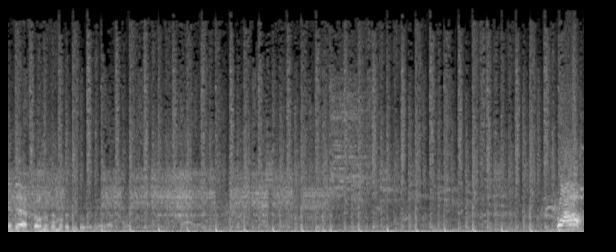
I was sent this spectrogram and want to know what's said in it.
Ja tää on se muuten vitu jatkoa. Ah!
